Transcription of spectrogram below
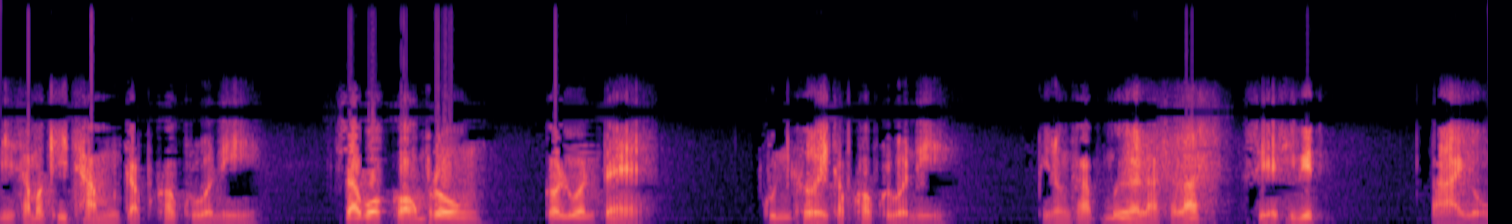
มีสามัคคีธรรมกับครอบครัวนี้ สาวกของพระองค์ก็ล้วนแต่คุ้นเคยกับครอบครัวนี้ พี่น้องครับ เมื่อลาซาลัสเสียชีวิต ตายลง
